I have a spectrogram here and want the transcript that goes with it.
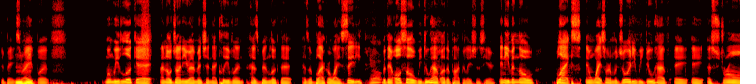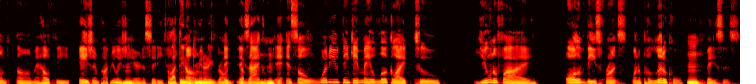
debates, Mhm. right? But when we look at, I know Johnny, you had mentioned that Cleveland has been looked at as a black or white city. Yep. But then also we do have other populations here, and even though blacks and whites are the majority, we do have a a, a strong um and healthy Asian population Mhm. here in the city. A Latino Um, community E- growing. Yep. Exactly. Mhm. And, and so, what do you think it may look like to unify all of these fronts on a political Mm. basis?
